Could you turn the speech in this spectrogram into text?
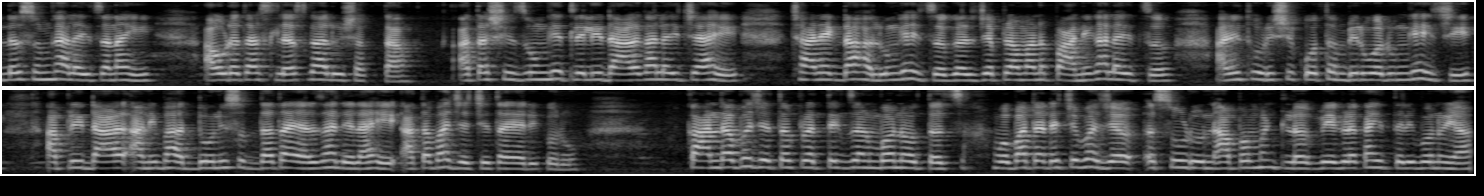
लसूण घालायचा नाही आवडत असल्यास घालू शकता. आता शिजवून घेतलेली डाळ घालायची आहे. छान एकदा हलवून घ्यायचं गरजेप्रमाणे पाणी घालायचं आणि थोडीशी कोथिंबीर वरून घ्यायची. आपली डाळ आणि भात दोन्हीसुद्धा तयार झालेला आहे. आता भाज्याची तयारी करू. कांदा भजे तर प्रत्येकजण बनवतंच व बटाट्याचे भजे सोडून आपण म्हटलं वेगळं काहीतरी बनवूया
